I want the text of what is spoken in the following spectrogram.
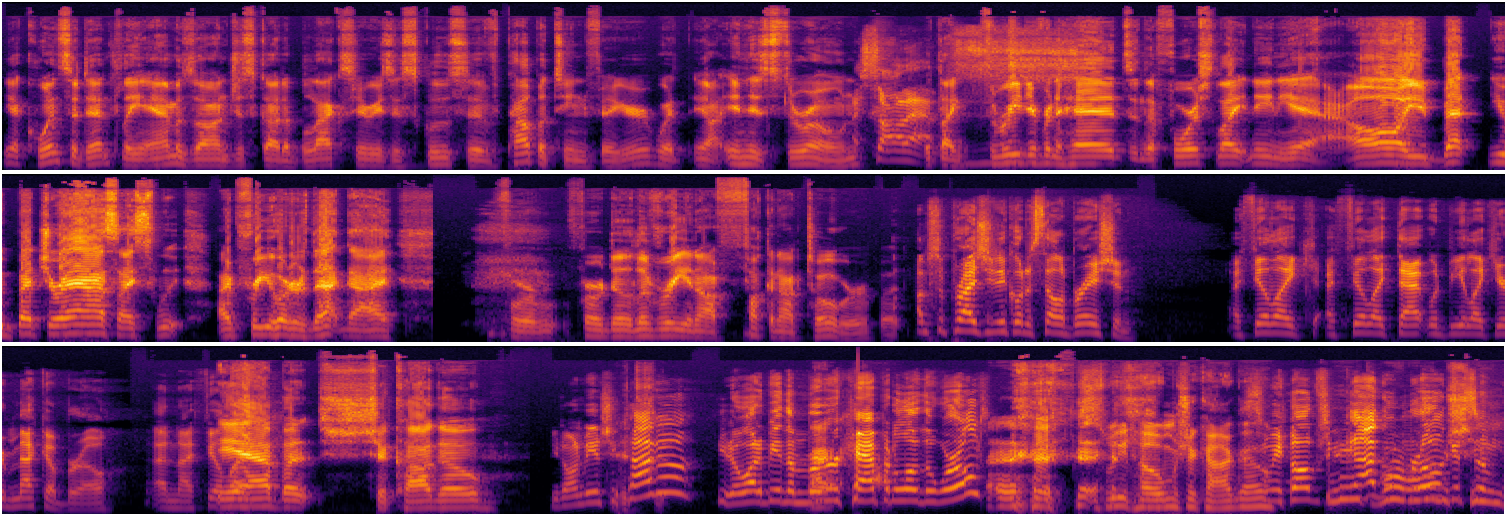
Yeah, coincidentally, Amazon just got a Black Series exclusive Palpatine figure with you know, in his throne I saw that with like three different heads and the Force lightning. Yeah. Oh, you bet you bet your ass I swe- I pre-ordered that guy for for delivery in uh, fucking October, but I'm surprised you didn't go to Celebration. I feel like I feel like that would be like your mecca, bro. And I feel yeah, like but Chicago. You don't want to be in Chicago. You don't want to be in the murder capital of the world. Sweet home Chicago. Sweet home Chicago, bro. Get some.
